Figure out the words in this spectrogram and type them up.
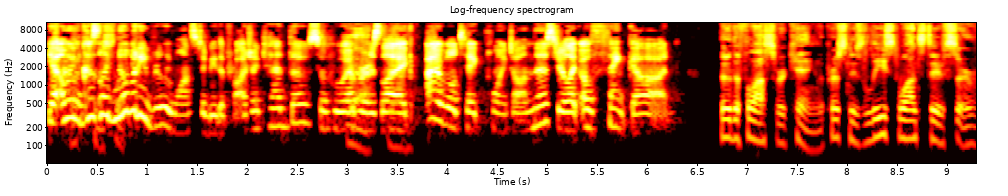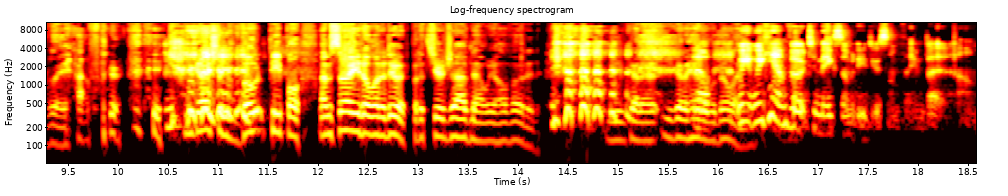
Yeah, I mean, because like nobody really wants to be the project head though. So whoever Yeah, is like, I will take point on this, you're like, oh, thank God. They're the philosopher king, the person who's least wants to serve. They have their. you can actually vote people. I'm sorry you don't want to do it, but it's your job now. We all voted. You've got to you got to handle No, the billing. we we can't vote to make somebody do something, but um,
